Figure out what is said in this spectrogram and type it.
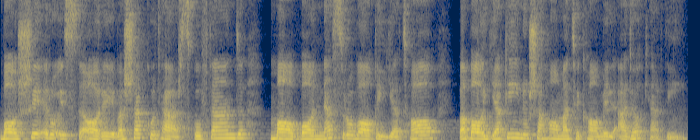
با شعر و استعاره و شک و ترس گفتند ما با نصر و واقعیت ها و با یقین و شهامت کامل ادا کردیم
